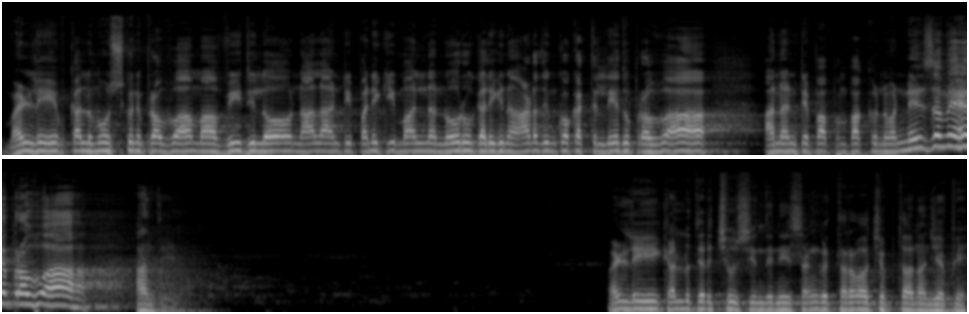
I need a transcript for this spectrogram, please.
మళ్ళీ కళ్ళు మూసుకుని ప్రవ్వా మా వీధిలో నాలాంటి పనికి మాలిన నోరు కలిగిన ఆడది ఇంకొకటి లేదు ప్రవ్వా. అని అంటే పాపం పక్కన నిజమే ప్రవ్వా అంది. మళ్ళీ కళ్ళు తెరిచి చూసింది నీ సంగతి తర్వాత చెప్తానని చెప్పి.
